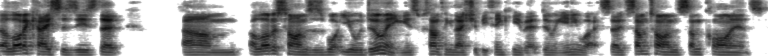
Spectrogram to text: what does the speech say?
a lot of cases is that um, a lot of times is what you're doing is something they should be thinking about doing anyway. So sometimes some clients,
